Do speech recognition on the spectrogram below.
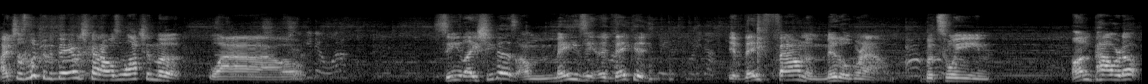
I just looked at the damage count. I was watching the. Wow. See, like she does amazing. If they could, if they found a middle ground between unpowered up,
